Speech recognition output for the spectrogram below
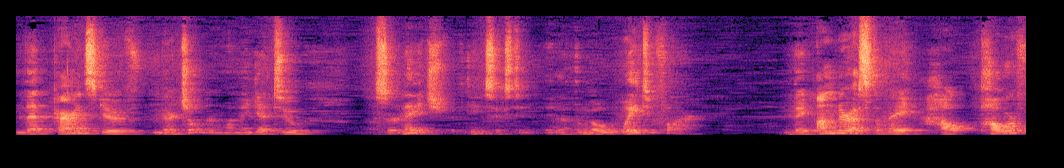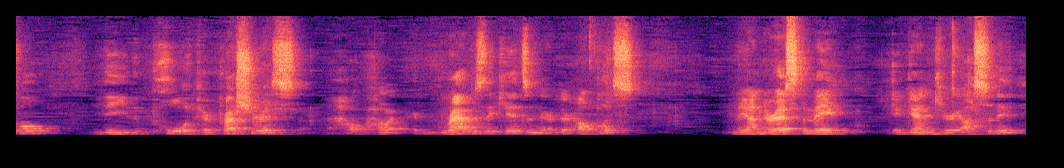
that parents give their children when they get to a certain age 15, 16. They let them go way too far. They underestimate how powerful the, the pool of peer pressure is, how, how it grabs the kids and they're, they're helpless. They underestimate, again, curiosity,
